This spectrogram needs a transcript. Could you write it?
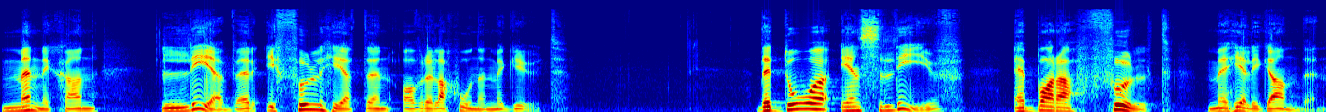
människan lever i fullheten av relationen med Gud. Det är då ens liv är bara fullt med heliga anden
